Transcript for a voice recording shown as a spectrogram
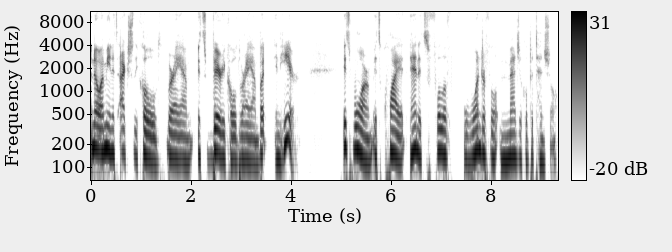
No, I mean, it's actually cold where I am. It's very cold where I am, but in here, it's warm, it's quiet, and it's full of wonderful, magical potential.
